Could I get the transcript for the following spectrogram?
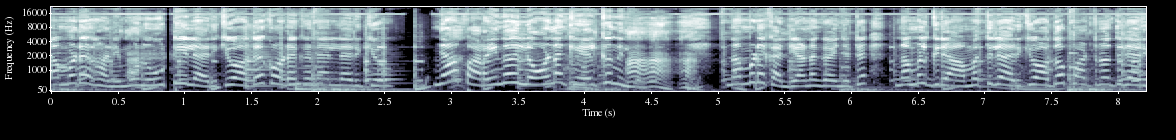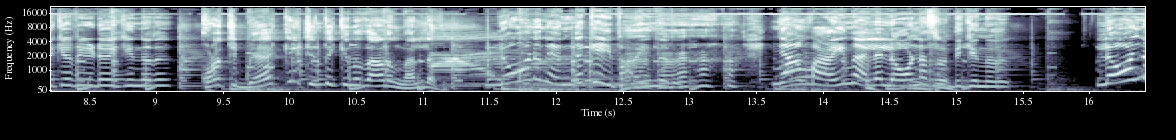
നമ്മുടെ ഹണിമൂൺ ഊട്ടിയിലായിരിക്കോ? അതേ കൊടൈക്കനാലിലായിരിക്കോ? ഞാൻ പറയുന്നത് ലോണ കേൾക്കുന്നില്ല. നമ്മുടെ കല്യാണം കഴിഞ്ഞിട്ട് നമ്മൾ ഗ്രാമത്തിലായിരിക്കോ? അതോ പട്ടണത്തിലായിരിക്കോ വീട് വെക്കുന്നത് കുറച്ച് ബാക്കിൽ ചിന്തിക്കുന്നതാണ് നല്ലത്. ലോണിന് എന്തൊക്കെയാ ഈ പറയുന്നത്? ഞാൻ പറയുന്നതല്ല ലോണ ശ്രദ്ധിക്കുന്നത്. ലോണ.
